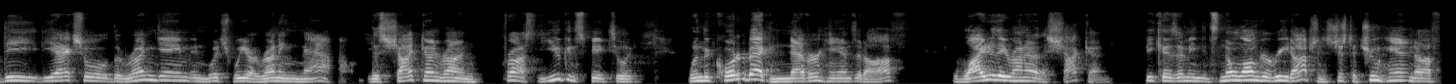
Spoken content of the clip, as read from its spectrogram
the the actual the run game in which we are running now this shotgun run frost you can speak to it. When the quarterback never hands it off why do they run out of the shotgun? Because i mean it's no longer read option. It's just a true handoff.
